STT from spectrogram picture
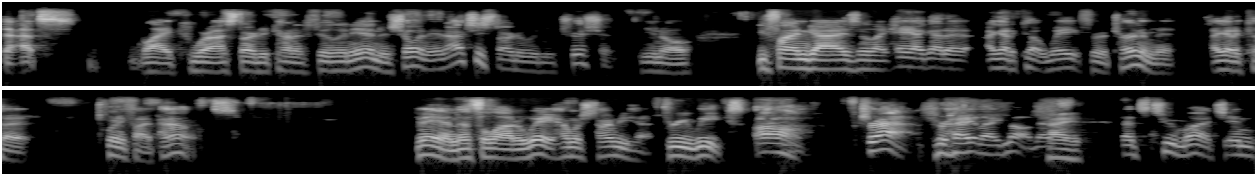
that's like where I started kind of filling in and showing. It actually started with nutrition, you know you find guys they're like, hey, I gotta I gotta cut weight for a tournament. I gotta cut 25 pounds. Man, that's a lot of weight. How much time do you have? Three weeks. Oh, trap, right? Like, no, that's right. that's too much. And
